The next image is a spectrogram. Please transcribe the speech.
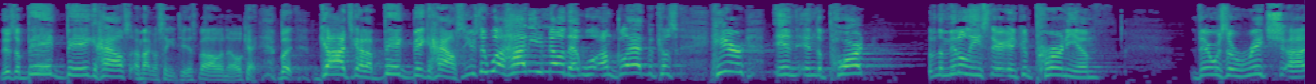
there's a big, big house. I'm not going to sing it to you. That's about all I know. Okay. But God's got a big, big house. And you say, well, how do you know that? Well, I'm glad because here in, in the part of the Middle East there in Capernaum, there was a rich, uh,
